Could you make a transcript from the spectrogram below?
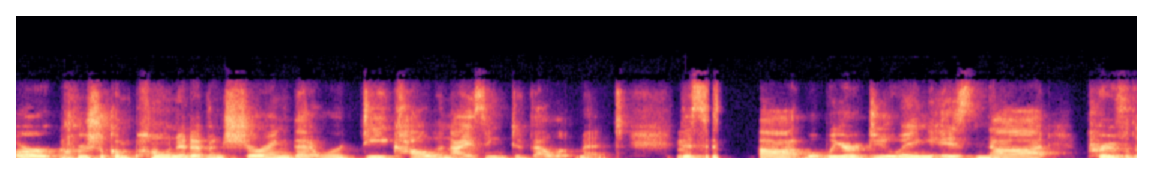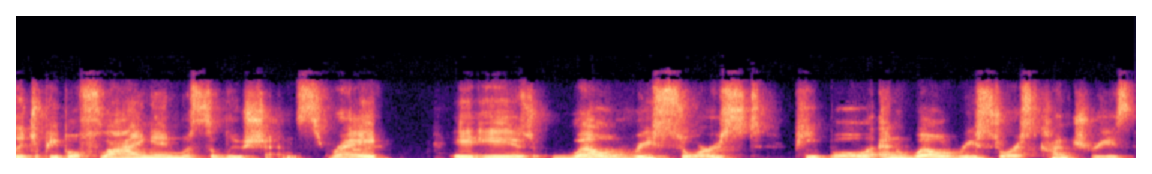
or crucial component of ensuring that we're decolonizing development this mm-hmm. is not what we are doing is not privileged people flying in with solutions right, right. it is well resourced people and well resourced countries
